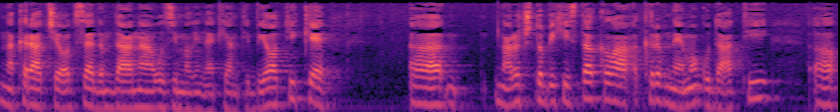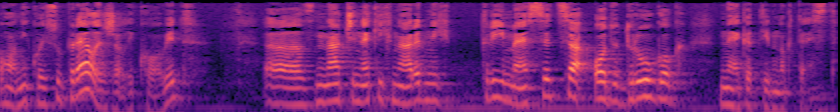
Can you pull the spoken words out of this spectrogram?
na kraće od 7 dana uzimali neke antibiotike. Naročito bih istakla, krv ne mogu dati oni koji su preležali COVID, znači nekih narednih tri meseca od drugog negativnog testa.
